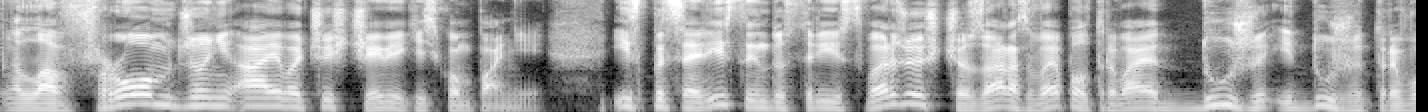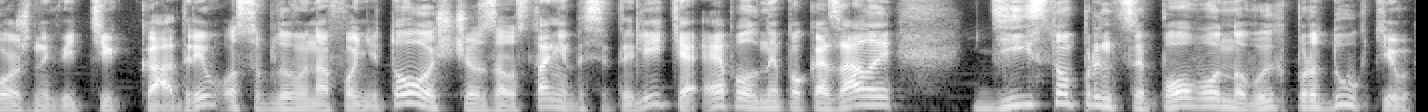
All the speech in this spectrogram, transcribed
LoveFrom Джоні Айва, чи ще в якійсь компанії. І спеціалісти індустрії стверджують, що зараз в Apple триває дуже і дуже тривожний відтік кадрів, особливо на фоні того, що за останні десятиліття Apple не показали дійсно принципово нових продуктів,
